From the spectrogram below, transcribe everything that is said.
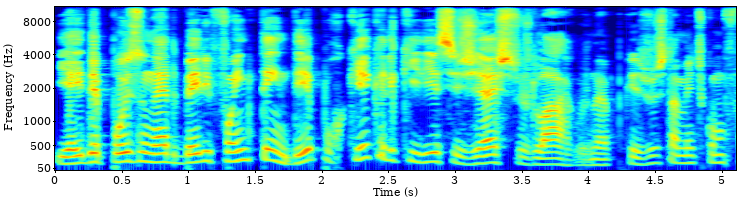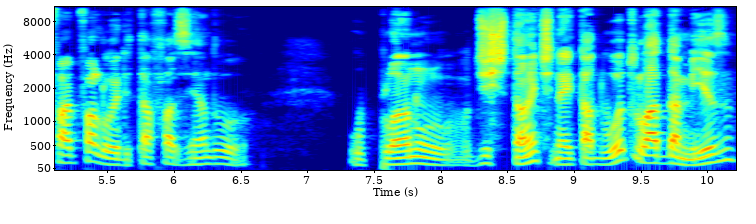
E aí depois o Ned Bailey foi entender por que, que ele queria esses gestos largos, né? Porque justamente como o Fábio falou, ele tá fazendo o plano distante, né? E tá do outro lado da mesa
